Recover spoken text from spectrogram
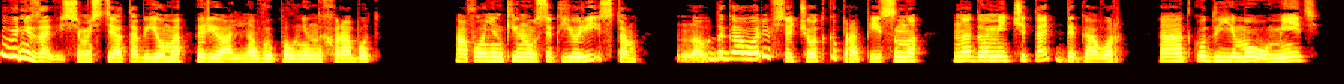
вне зависимости от объема реально выполненных работ. Афонин кинулся к юристам, но в договоре все четко прописано. Надо уметь читать договор. А откуда ему уметь,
